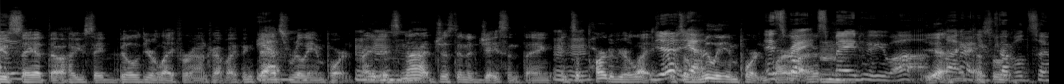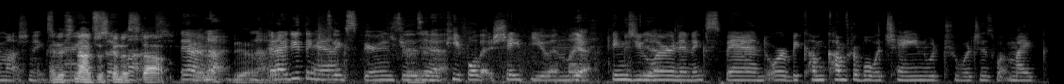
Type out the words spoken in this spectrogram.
you say- say it though, how you say build your life around travel. I think Yeah. that's really important, right? Mm-hmm. It's not just an adjacent thing. It's a mm-hmm. part of your life. Yeah, it's a really important It's part. right. right? It's made who you are. Yeah, like Right. you've traveled so much and experienced. And it's not just so gonna stop. Yeah. No. No. and I do think it's Yeah. the experiences Sure. and Yeah. the people that shape you and like Yeah. things you Yeah. learn and expand or become comfortable with change, which which is what Mike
